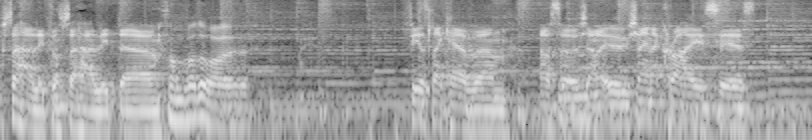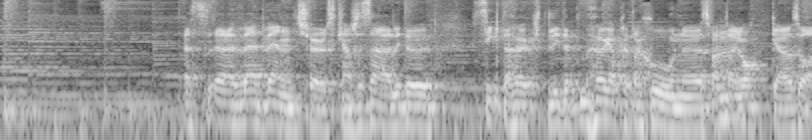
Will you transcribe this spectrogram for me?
Så här lite, så här lite... Som vad då? Feels like heaven. Alltså China, China Crisis. As- eh, Adventures kanske så här lite sikta högt, lite höga pretensioner, svarta rockar och så.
